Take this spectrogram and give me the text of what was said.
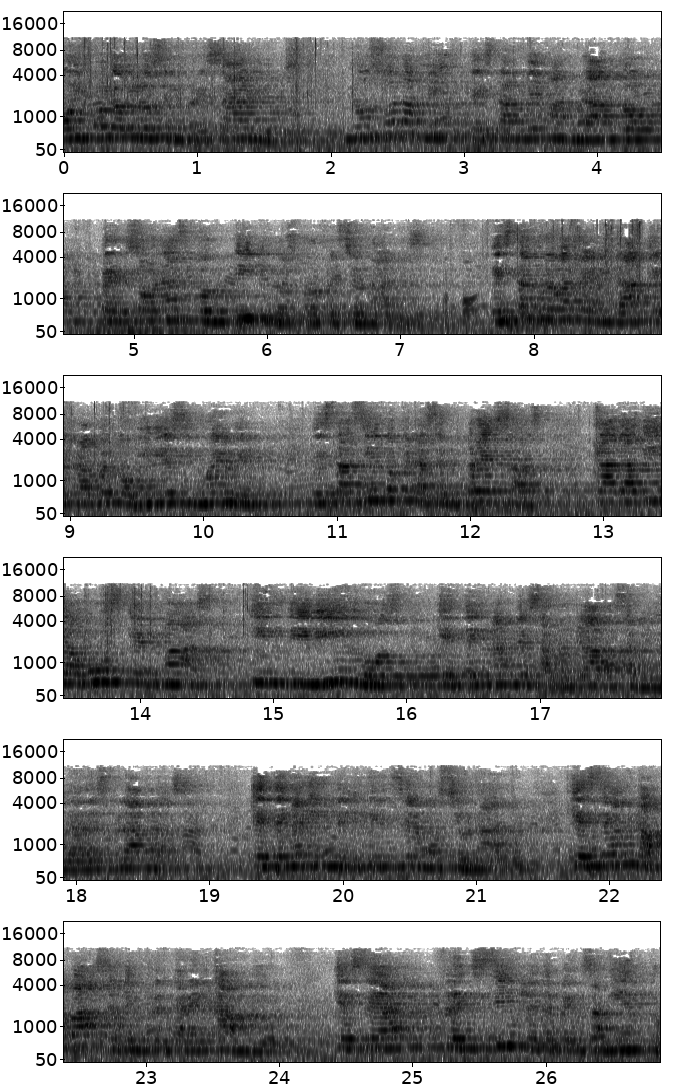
Hoy por hoy los empresarios no solamente están demandando personas con títulos profesionales, esta nueva realidad que trajo el COVID-19 está haciendo que las empresas cada día busquen más individuos que tengan desarrolladas habilidades blandas, que tengan inteligencia emocional, que sean capaces de enfrentar el cambio, que sean flexibles de pensamiento,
